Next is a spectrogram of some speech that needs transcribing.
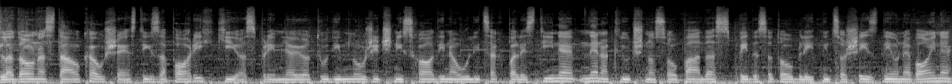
Gladovna stavka v šestih zaporih, ki jo spremljajo tudi množični shodi na ulicah Palestine, ne na ključno sovpada s 50. obletnico šestdnevne vojne,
